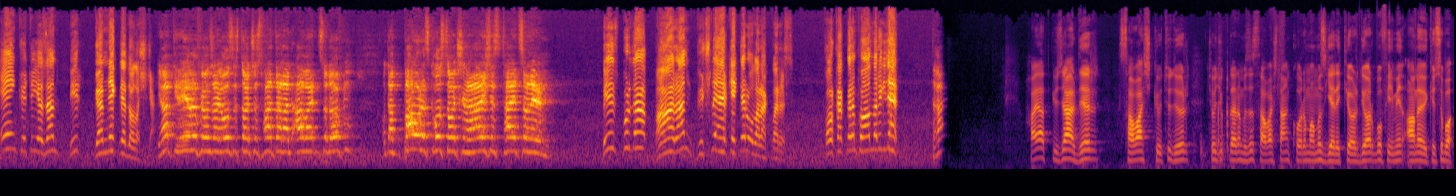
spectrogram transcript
en kötü yazan bir gömlekle dolaşacak. Ihr habt die Ehre für unser großes deutsches Vaterland arbeiten zu dürfen und am Bau des Großdeutschen Reiches teilzunehmen. Biz burada bağıran güçlü erkekler olarak varız. Korkakların puanları gider. Hayat güzeldir, savaş kötüdür. Çocuklarımızı savaştan korumamız gerekiyor diyor bu filmin ana öyküsü bu.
